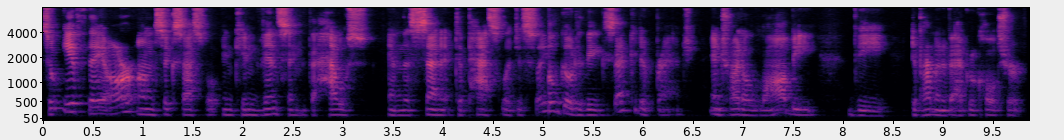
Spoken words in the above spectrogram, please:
So if they are unsuccessful in convincing the House and the Senate to pass legislation, they'll go to the executive branch and try to lobby the Department of Agriculture,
